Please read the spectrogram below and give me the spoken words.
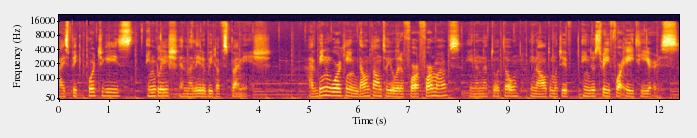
I speak Portuguese, English and a little bit of Spanish. I've been working in Downtown Toyota for four months in a total in the automotive industry for eight years.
